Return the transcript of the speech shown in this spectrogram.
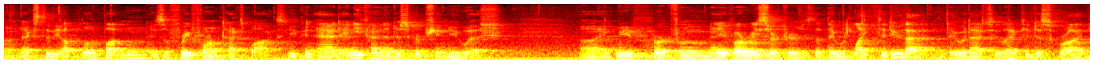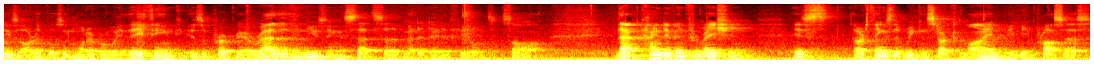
uh, next to the upload button is a free-form text box. You can add any kind of description you wish. Uh, and we've heard from many of our researchers that they would like to do that. They would actually like to describe these articles in whatever way they think is appropriate rather than using a set set of metadata fields and so on. That kind of information is are things that we can start to mine, maybe process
